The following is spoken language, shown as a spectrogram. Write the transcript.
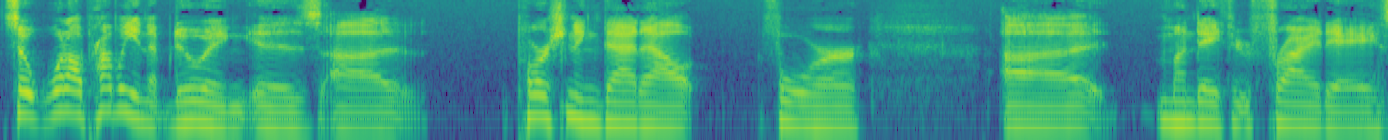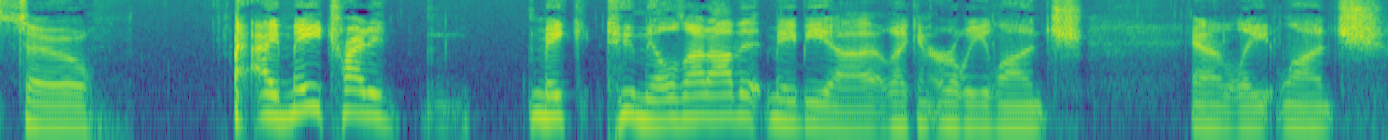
So what I'll probably end up doing is uh, portioning that out for uh, Monday through Friday. So I, may try to make two meals out of it, maybe uh, like an early lunch and a late lunch,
